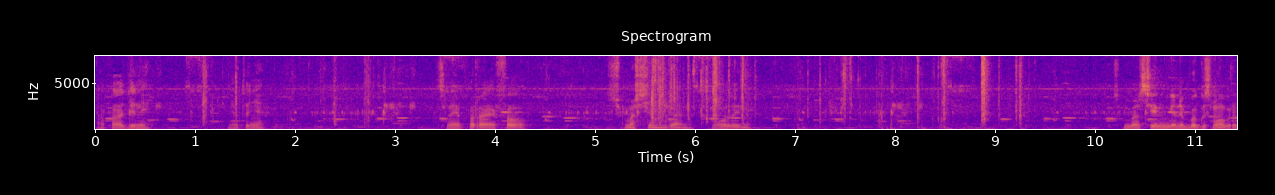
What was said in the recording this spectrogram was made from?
Apa lagi nih? Nyatanya sniper rifle, machine gun, boleh nih. Machine gunnya bagus mah bro.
